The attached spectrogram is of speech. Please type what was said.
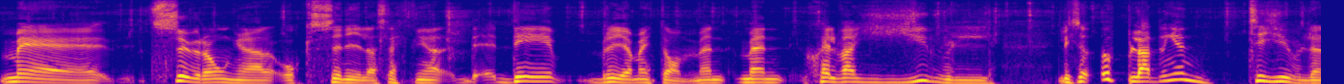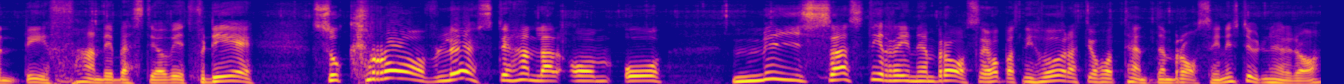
med sura ungar och senila släktingar, det, det bryr jag mig inte om. Men, men själva jul, liksom uppladdningen till julen, det är fan det bästa jag vet. För det är så kravlöst. Det handlar om att mysa, stirra in en brasa. Jag hoppas ni hör att jag har tänt en brasa in i studion här idag.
